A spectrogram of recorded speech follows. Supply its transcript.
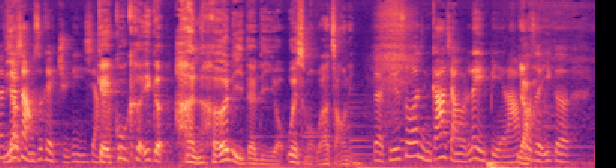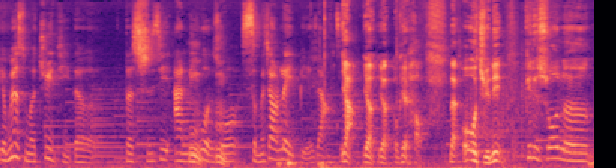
那你要嘉欣老师可以举例一下？给顾客一个很合理的理由，为什么我要找你？对，比如说你刚刚讲有类别啦，或者一个有没有什么具体的的实际案例，嗯或者说什么叫类别这样子？呀呀呀，OK，好，来我我举例，譬如说呢，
